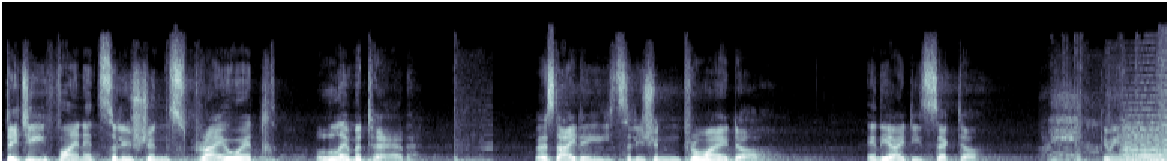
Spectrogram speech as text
Digifinite Solutions Private Limited. Best IT solution provider in the IT sector. Give me a.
